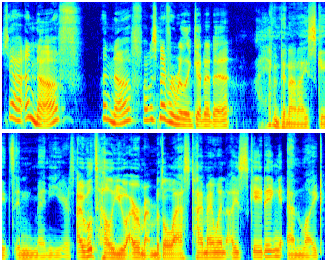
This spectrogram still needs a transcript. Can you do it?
Yeah, enough. Enough. I was never really good at it. I haven't been on ice skates in many years. I will tell you, I remember the last time I went ice skating and like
